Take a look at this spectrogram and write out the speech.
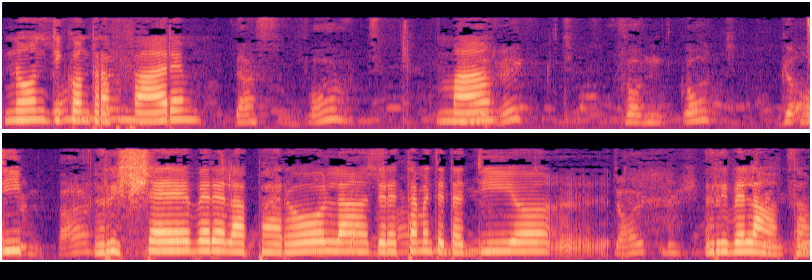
non di contraffare, ma di ricevere la parola direttamente da Dio eh, rivelata.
